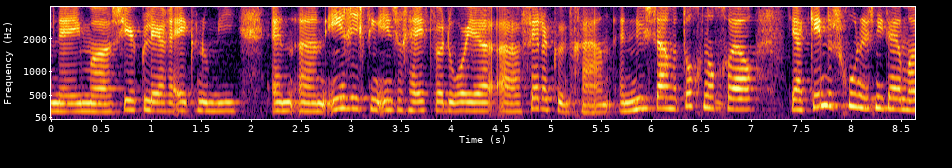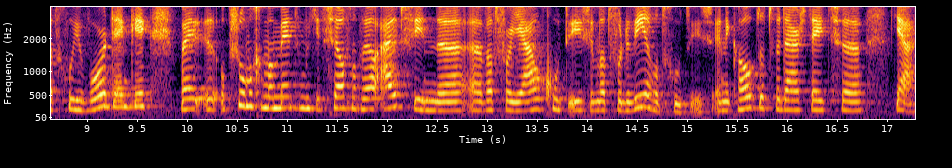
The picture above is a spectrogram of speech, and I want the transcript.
ondernemen, circulaire economie. En een inrichting in zich heeft waardoor je eh, verder kunt gaan. En nu staan we toch nog wel. Ja, kinderschoenen is niet helemaal het goede woord, denk ik. Maar eh, op sommige momenten moet je het zelf nog wel uitvinden. eh, wat voor jou goed is en wat voor de wereld goed is. En ik hoop dat we daar steeds ja,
